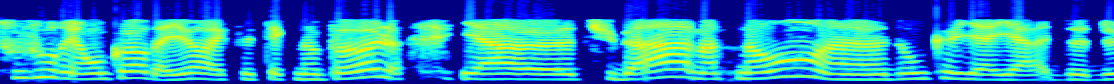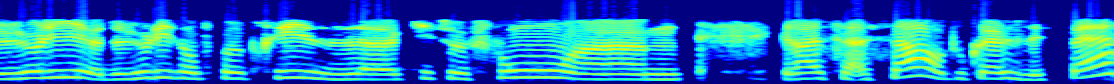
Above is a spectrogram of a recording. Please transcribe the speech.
toujours et encore d'ailleurs avec le Technopole. Il y a Tuba maintenant, donc il y a, y a de, de, jolies, de jolies entreprises qui se font grâce à ça, en tout cas je l'espère.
